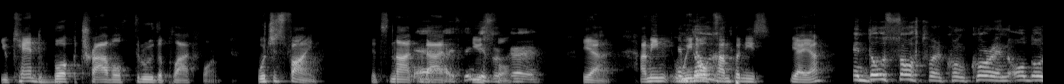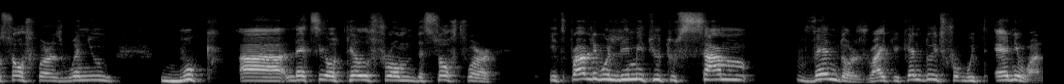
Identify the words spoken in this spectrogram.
You can't book travel through the platform, which is fine. It's not yeah, that useful. Okay. Yeah. I mean, and we those, know companies. Yeah, yeah. And those software, Concur and all those softwares, when you book, uh, let's say, hotel from the software, it probably will limit you to some vendors, right? You can't do it for, with anyone.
